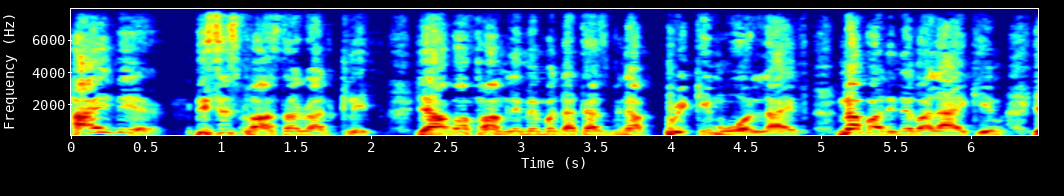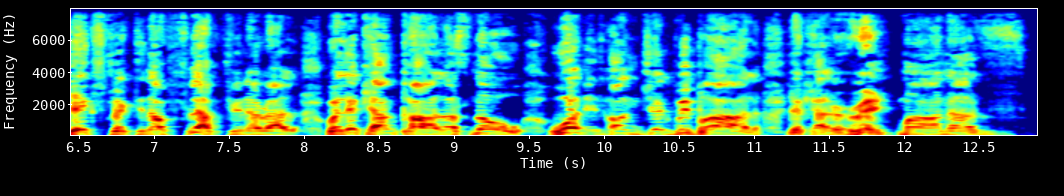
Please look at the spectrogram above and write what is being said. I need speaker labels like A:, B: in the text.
A: Hi there, this is Pastor Radcliffe. You have a family member that has been a prick him whole life. Nobody never like him. You're expecting a flap funeral? Well, you can call us now. 1-800 we bawl. You can rent manners.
